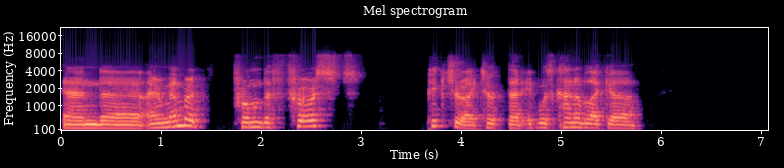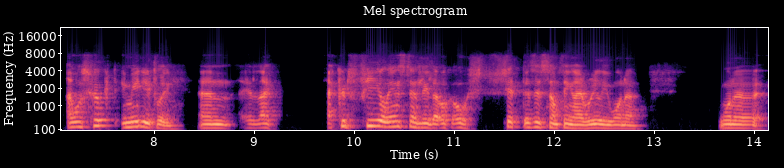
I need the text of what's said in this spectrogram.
and uh, I remember from the first picture I took that it was kind of like a. I was hooked immediately, and like I could feel instantly that oh shit, this is something I really want to want to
